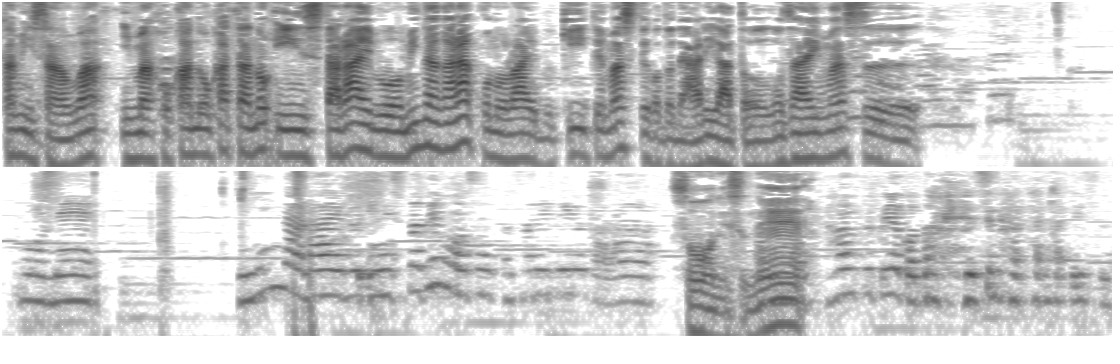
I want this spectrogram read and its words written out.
タミさんは今他の方のインスタライブを見ながらこのライブ聞いてますってことでありがとうございます。もうね、みんなライブ、インスタでもそうかされてるから、そうですね。反復横跳びしながらですね。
